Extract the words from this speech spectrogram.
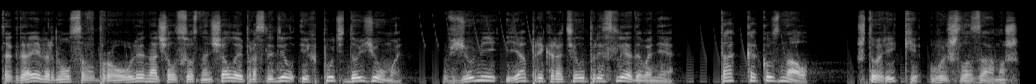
Тогда я вернулся в Броули, начал все сначала и проследил их путь до Юмы. В Юме я прекратил преследование, так как узнал, что Рикки вышла замуж.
